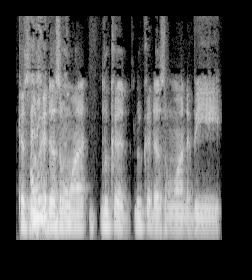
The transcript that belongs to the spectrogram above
Because Luca doesn't want Luca. Luca doesn't want to be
